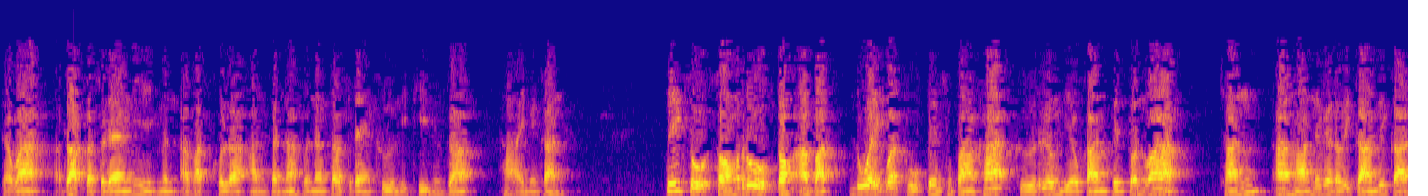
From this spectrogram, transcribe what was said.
แต่ว่ารับกับแสดงนี่มันอาบัตคนละอันกันนะเพราะนั้นถ้าแสดงคืนอีกทีหนึ่งก็หายเหมือนกันภิกษุสองรูปต้องอาบัตด้วยวัตถุเป็นสภาคะคือเรื่องเดียวกันเป็นต้นว่า ฉันอาหารในเวลาวิการด้วยกัน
